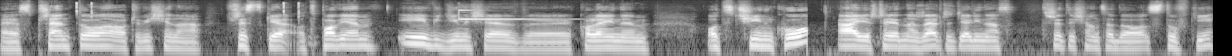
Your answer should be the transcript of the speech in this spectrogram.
E, sprzętu. Oczywiście na wszystkie odpowiem i widzimy się w kolejnym odcinku. A jeszcze jedna rzecz dzieli nas 3000 do stówki.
